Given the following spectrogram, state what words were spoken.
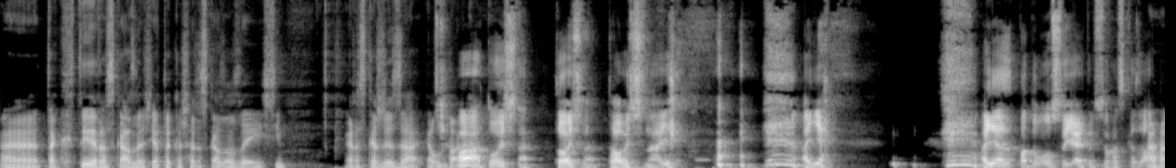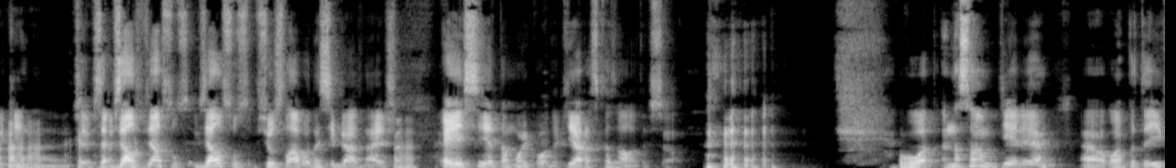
Э, так ты рассказываешь, я только что рассказывал за AC. Расскажи за LDAC. А, точно, точно, точно. А я, а я, а я подумал, что я это все рассказал. Ага, ага, взял, взял, взял, взял всю славу на себя, знаешь. Ага. AC это мой кодек, я рассказал это все. Вот. На самом деле э, у aptX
